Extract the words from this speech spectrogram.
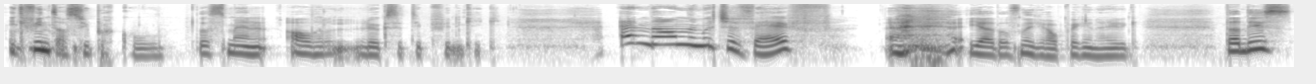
Ik vind dat super cool. Dat is mijn allerleukste tip, vind ik. En dan nummertje vijf. ja, dat is een grappige eigenlijk. Dat is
